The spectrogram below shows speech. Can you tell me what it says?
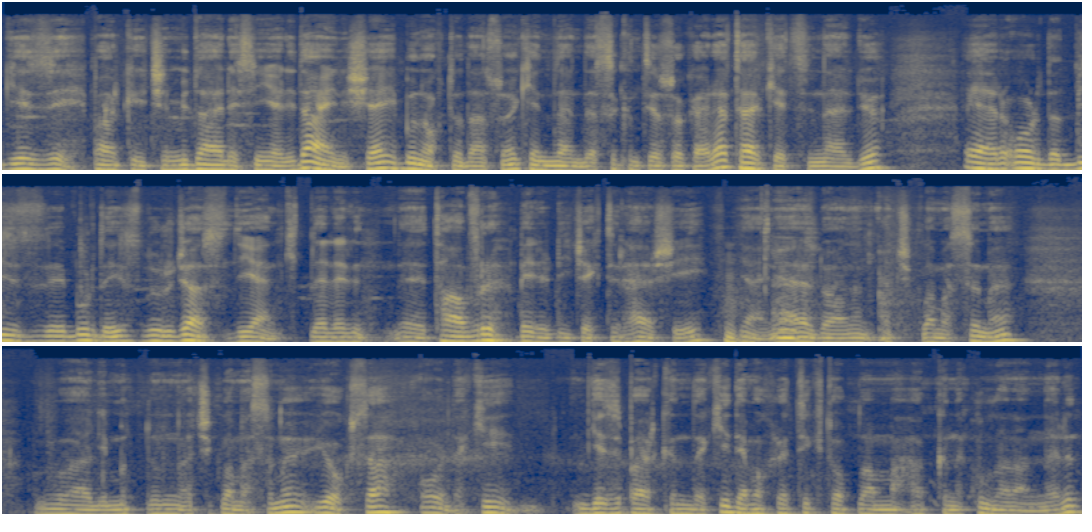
Gezi Parkı için müdahale sinyali de aynı şey. Bu noktadan sonra kendilerini de sıkıntıya sokarlar terk etsinler diyor. Eğer orada biz e, buradayız duracağız diyen kitlelerin e, tavrı belirleyecektir her şeyi. Yani evet. Erdoğan'ın açıklaması mı Vali Mutlu'nun açıklaması mı yoksa oradaki Gezi Parkı'ndaki demokratik toplanma hakkını kullananların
